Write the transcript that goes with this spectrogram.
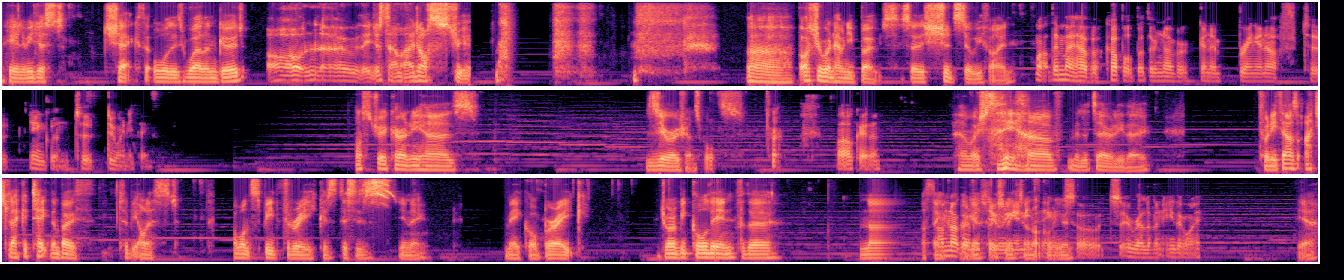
Okay, let me just check that all is well and good. Oh no, they just allied Austria. Uh, Austria won't have any boats, so this should still be fine. Well, they might have a couple, but they're never going to bring enough to England to do anything. Austria currently has zero transports. Well, okay then. How much do they have militarily, though? 20,000. Actually, I could take them both, to be honest. I want speed three because this is, you know, make or break. Do you want to be called in for the. No, nothing. I'm not going to be doing so I'm not calling anything, so it's irrelevant either way. Yeah.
